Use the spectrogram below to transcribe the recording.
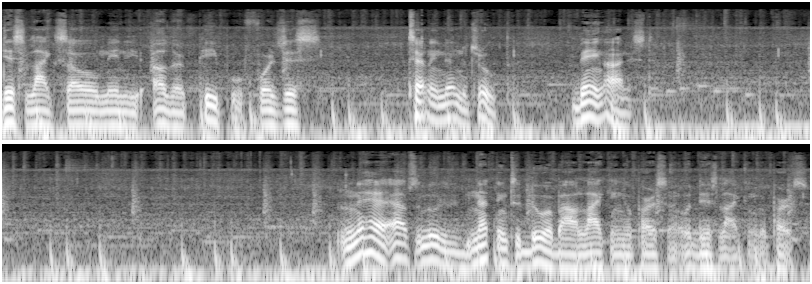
dislike so many other people for just telling them the truth, being honest. And it had absolutely nothing to do about liking a person or disliking a person.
